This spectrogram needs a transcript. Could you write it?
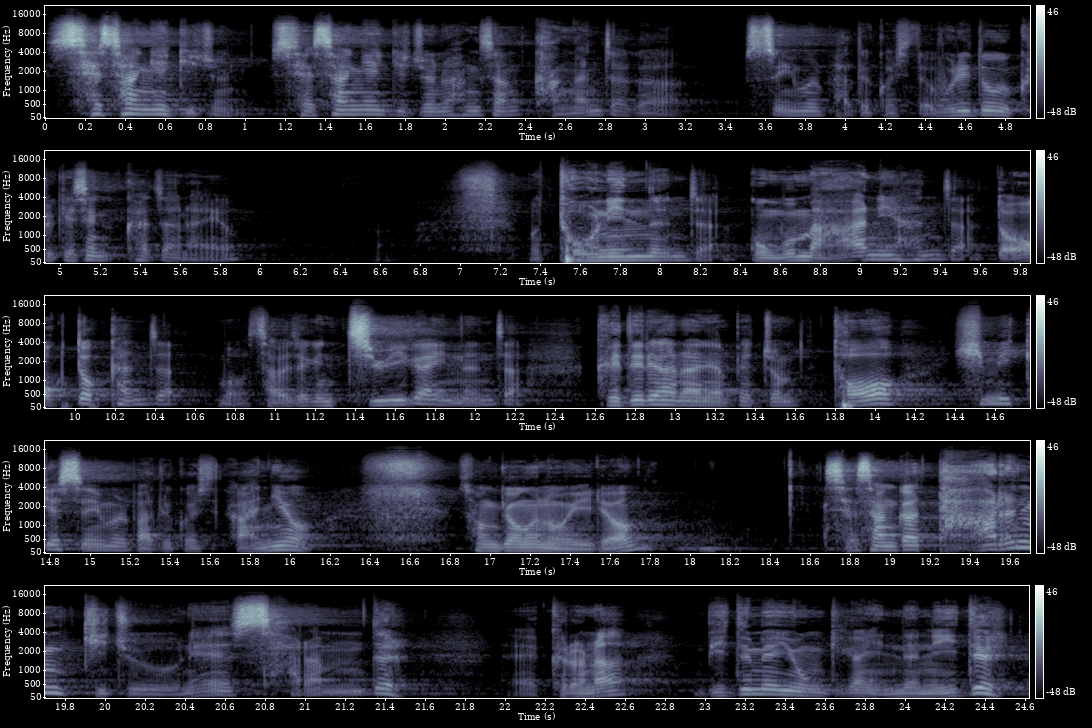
세상의 기준, 세상의 기준은 항상 강한 자가 쓰임을 받을 것이다. 우리도 그렇게 생각하잖아요. 뭐 돈 있는 자, 공부 많이 한 자, 똑똑한 자, 뭐 사회적인 지위가 있는 자, 그들이 하나님 앞에 좀 더 힘있게 쓰임을 받을 것이다. 아니요. 성경은 오히려 세상과 다른 기준의 사람들, 그러나 믿음의 용기가 있는 이들,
